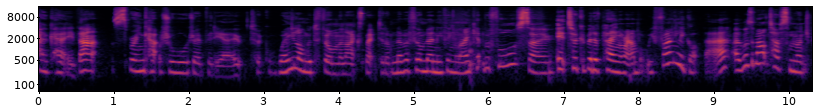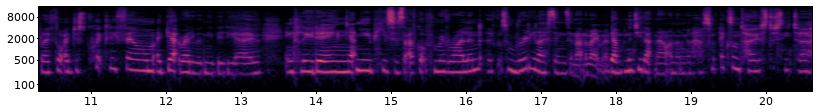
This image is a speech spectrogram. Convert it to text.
Okay, that spring capsule wardrobe video took way longer to film than I expected. I've never filmed anything like it before, so it took a bit of playing around, but we finally got there. I was about to have some lunch, but I thought I'd just quickly film a get ready with me video, including new pieces that I've got from River Island. I've got some really nice things in at the moment. Yeah, I'm gonna do that now, and then I'm gonna have some eggs on toast. I just need to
